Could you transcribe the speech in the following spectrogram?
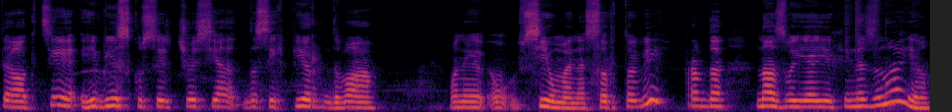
Так, ці гібіскуси, щось я до сих пір два. Вони всі у мене сортові. Правда, назви я їх і не знаю.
